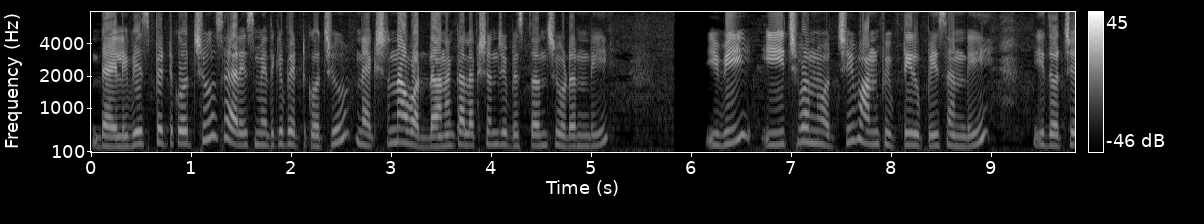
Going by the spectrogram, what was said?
డైలీ వేస్ పెట్టుకోవచ్చు. శారీస్ మీదకి పెట్టుకోవచ్చు. నెక్స్ట్ నా వడ్డాన కలెక్షన్ చూపిస్తాను. చూడండి. ఇవి ఈచ్ వన్ వచ్చి వన్ ఫిఫ్టీ రూపీస్ అండి. ఇది వచ్చే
